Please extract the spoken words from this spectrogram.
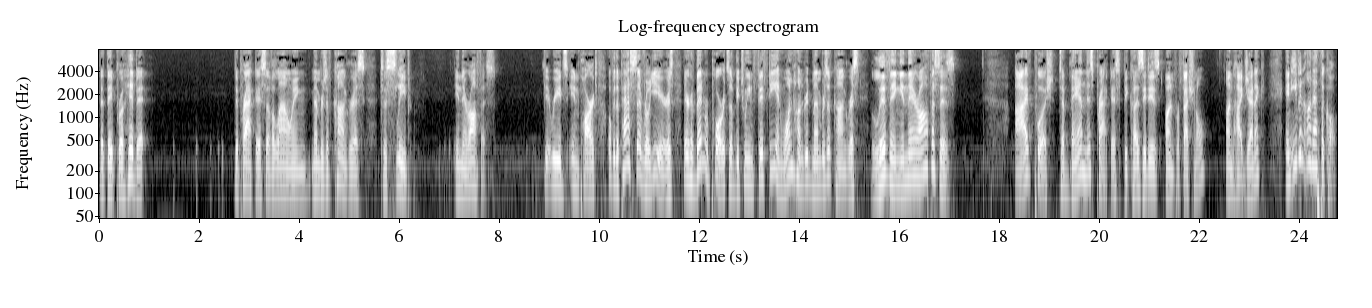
that they prohibit the practice of allowing members of Congress to sleep in their office. It reads in part Over the past several years, there have been reports of between 50 and 100 members of Congress living in their offices. I've pushed to ban this practice because it is unprofessional, unhygienic, and even unethical.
